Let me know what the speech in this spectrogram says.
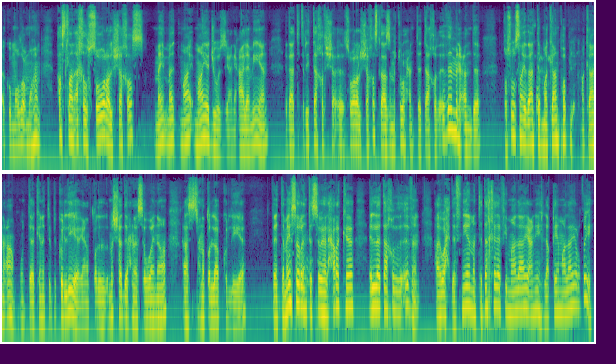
أكو موضوع مهم. أصلا أخذ صورة لشخص ما ما ما يجوز. يعني عالميا إذا تريد تأخذ صورة للشخص لازم تروح أنت تأخذ إذن من عنده. خصوصا إذا أنت بمكان بوبليك مكان عام. وأنت كنت بكلية يعني المشهد اللي إحنا سويناه أساس إحنا طلاب كلية. فأنت ما يصير أنت تسوي هالحركة إلا تأخذ إذن. هاي واحدة. اثنين من تدخل فيما لا يعنيه لقي ما لا يرضيه.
